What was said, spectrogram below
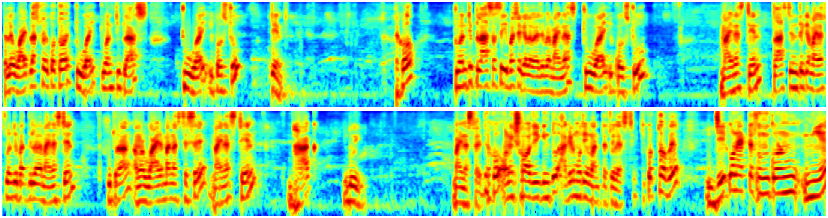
তাহলে ওয়াই প্লাস ওয়াই কত হয়? Two Y twenty plus two Y equals to ten দেখো টোয়েন্টি প্লাস আছে, এই পাশে গেলে হয়ে যাবে minus two Y equals to minus ten plus ten থেকে মাইনাস টোয়েন্টি বাদ দিলে মাইনাস টেন সুতরাং আমার ওয়াইয়ের মান আসতেছে মাইনাস টেন ভাগ দুই। মাইনাস ফাইভ দেখো, অনেক সহজেই কিন্তু আগের মতোই মানটা চলে আসছে। কি করতে হবে? যে কোনো একটা সমীকরণ নিয়ে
